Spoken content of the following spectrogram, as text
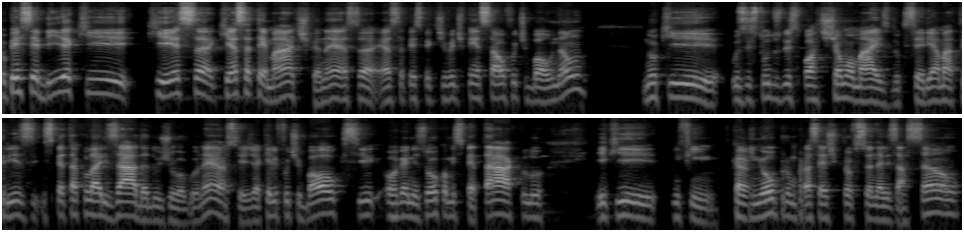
eu percebia que, que, essa, que essa temática, né, essa, essa perspectiva de pensar o futebol, não no que os estudos do esporte chamam mais do que seria a matriz espetacularizada do jogo, né? Ou seja, aquele futebol que se organizou como espetáculo e que, enfim, caminhou para um processo de profissionalização.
